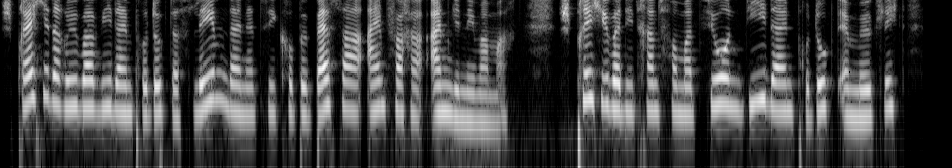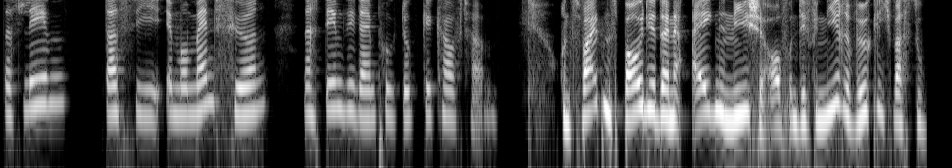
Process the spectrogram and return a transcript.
Spreche darüber, wie dein Produkt das Leben deiner Zielgruppe besser, einfacher, angenehmer macht. Sprich über die Transformation, die dein Produkt ermöglicht, das Leben, das sie im Moment führen, nachdem sie dein Produkt gekauft haben. Und zweitens, baue dir deine eigene Nische auf und definiere wirklich, was du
